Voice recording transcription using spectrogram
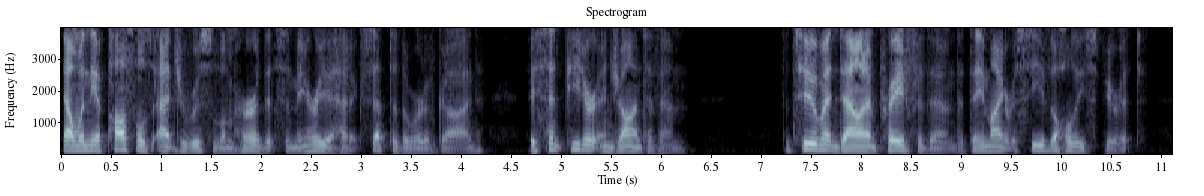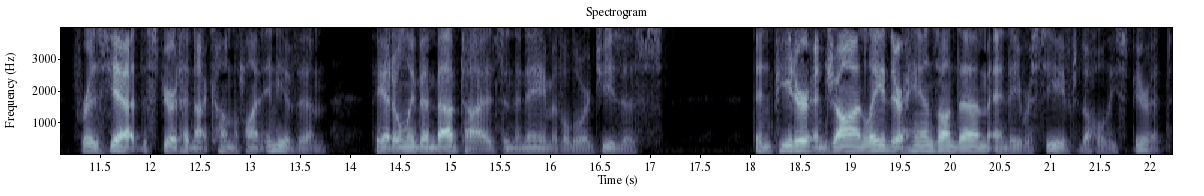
Now, when the apostles at Jerusalem heard that Samaria had accepted the word of God, they sent Peter and John to them. The two went down and prayed for them that they might receive the Holy Spirit, for as yet the Spirit had not come upon any of them they had only been baptized in the name of the Lord Jesus. Then Peter and John laid their hands on them, and they received the Holy Spirit.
